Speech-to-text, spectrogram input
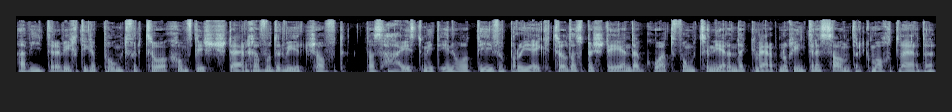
Ein weiterer wichtiger Punkt für die Zukunft ist die Stärke der Wirtschaft. Das heißt, mit innovativen Projekten soll das bestehende gut funktionierende Gewerbe noch interessanter gemacht werden.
